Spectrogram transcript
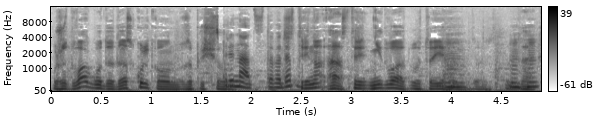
Уже два года, да, сколько он запрещен? С 13 да? С 13, а, с, не два, это я, mm. да. Mm-hmm.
